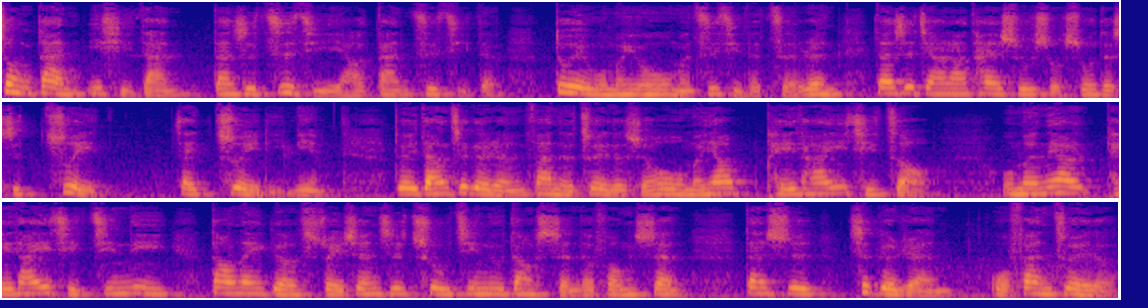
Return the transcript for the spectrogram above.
重担一起担，但是自己也要担自己的。”对，我们有我们自己的责任，但是加拉太书所说的是罪，在罪里面。对，当这个人犯了罪的时候，我们要陪他一起走，我们要陪他一起经历到那个水深之处，进入到神的丰盛。但是这个人，我犯罪了，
